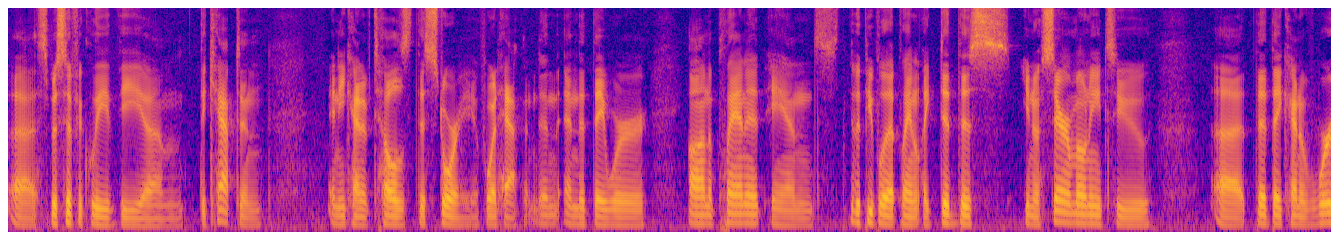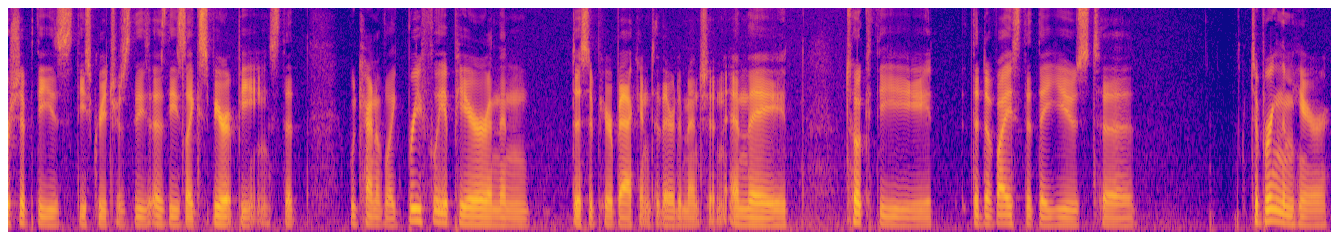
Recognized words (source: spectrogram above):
uh, specifically the um, the captain, and he kind of tells the story of what happened, and and that they were on a planet, and the people of that planet like did this you know ceremony to uh, that they kind of worship these these creatures these as these like spirit beings that would kind of like briefly appear and then disappear back into their dimension, and they took the the device that they used to to bring them here,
